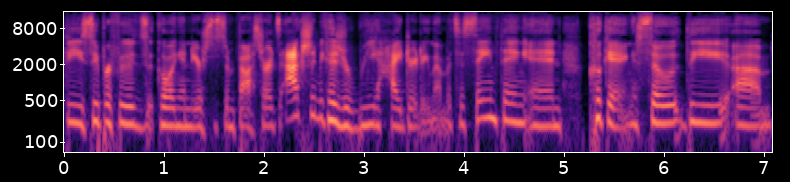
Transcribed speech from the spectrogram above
the superfoods going into your system faster. It's actually because you're rehydrating them. It's the same thing in cooking. So the um,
